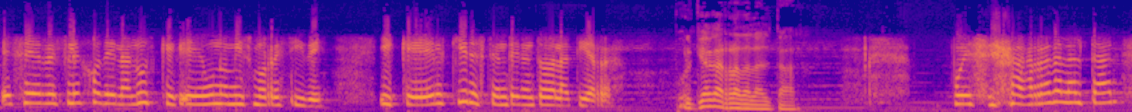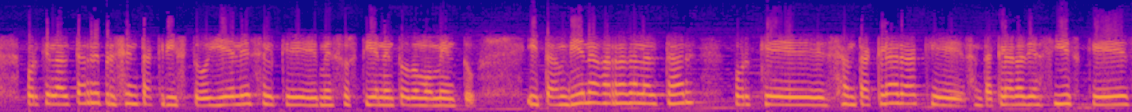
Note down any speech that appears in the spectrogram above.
ese reflejo de la luz que uno mismo recibe y que Él quiere extender en toda la tierra. ¿Por qué agarrada al altar? Pues agarrada al altar, porque el altar representa a Cristo y Él es el que me sostiene en todo momento. Y también agarrada al altar porque Santa Clara, que Santa Clara de Asís, que es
